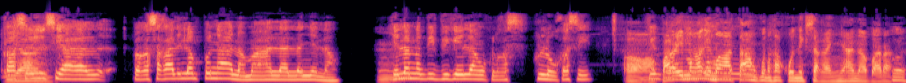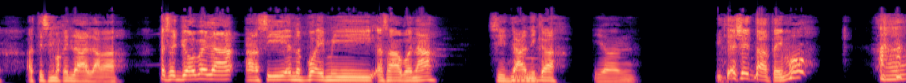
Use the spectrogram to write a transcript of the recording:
Kaso Ayan. yung si Al, baka sakali lang po na ano, maalala niya lang. Hmm. Yun lang nabibigay lang ako kasi clue kasi Oo, Yung para yung mga, yung mga taong kung nakakonect sa kanya, no? Para Oh. at least makilala ka. Eh, Sir Joel, ah, ah, si ano po, ay may asawa na? Si Danica. Yan. Hindi kaya siya yung tatay mo? ha,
